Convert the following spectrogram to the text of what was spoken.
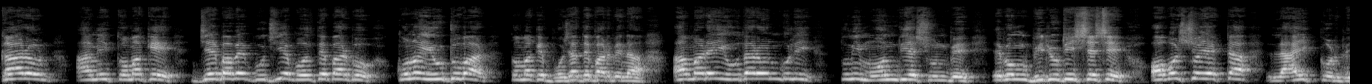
কারণ আমি তোমাকে যেভাবে বুঝিয়ে বলতে পারব, কোনো ইউটিউবার তোমাকে বোঝাতে পারবে না। আমার এই উদাহরণগুলি তুমি মন দিয়ে শুনবে এবং ভিডিওটির শেষে অবশ্যই একটা লাইক করবে।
